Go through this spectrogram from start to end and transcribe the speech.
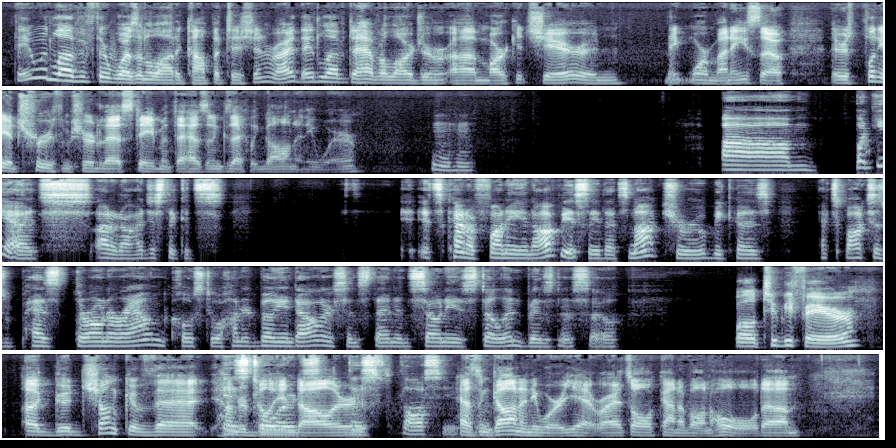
they would love if there wasn't a lot of competition, right? They'd love to have a larger uh, market share and make more money. So there's plenty of truth, I'm sure, to that statement that hasn't exactly gone anywhere. hmm Um, but yeah, it's I don't know. I just think it's it's kind of funny, and obviously that's not true because Xbox has, has thrown around close to a hundred billion dollars since then, and Sony is still in business. So Well, to be fair, a good chunk of that hundred billion dollars lawsuit hasn't gone anywhere yet, right? It's all kind of on hold. Um,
